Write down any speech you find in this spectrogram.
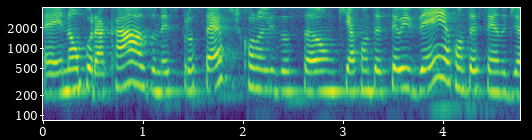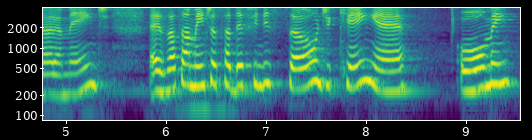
é, e não por acaso, nesse processo de colonização que aconteceu e vem acontecendo diariamente, é exatamente essa definição de quem é homem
